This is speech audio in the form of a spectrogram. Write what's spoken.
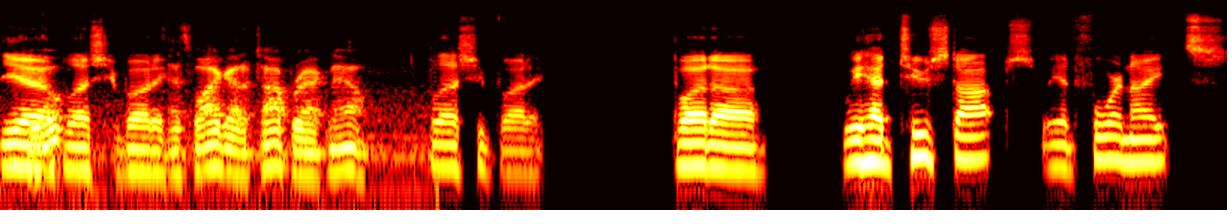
Yeah. Yep. Bless you, buddy. That's why I got a top rack now. Bless you, buddy. But uh, we had two stops. We had four nights.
